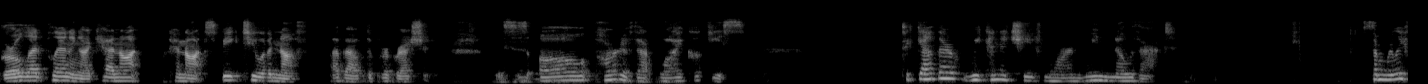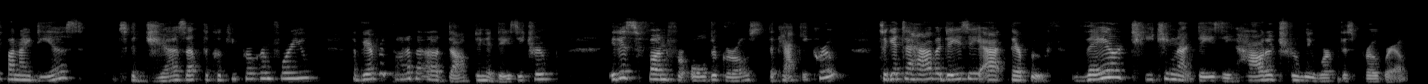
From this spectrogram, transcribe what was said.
Girl led planning, I cannot, cannot speak to you enough about the progression. This is all part of that why cookies. Together, we can achieve more, and we know that. Some really fun ideas to jazz up the cookie program for you. Have you ever thought about adopting a daisy troop? It is fun for older girls, the khaki crew, to get to have a daisy at their booth. They are teaching that daisy how to truly work this program.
